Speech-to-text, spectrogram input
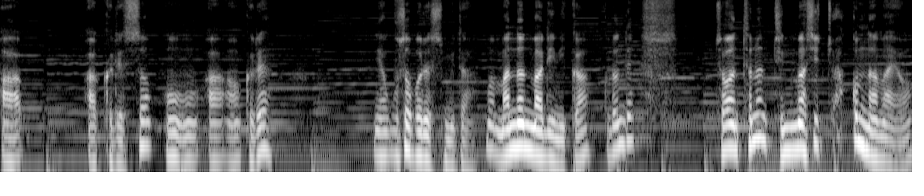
아, 아 그랬어? 어, 어, 아, 어, 그래? 그냥 웃어버렸습니다. 뭐 맞는 말이니까. 그런데 저한테는 뒷맛이 조금 남아요.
